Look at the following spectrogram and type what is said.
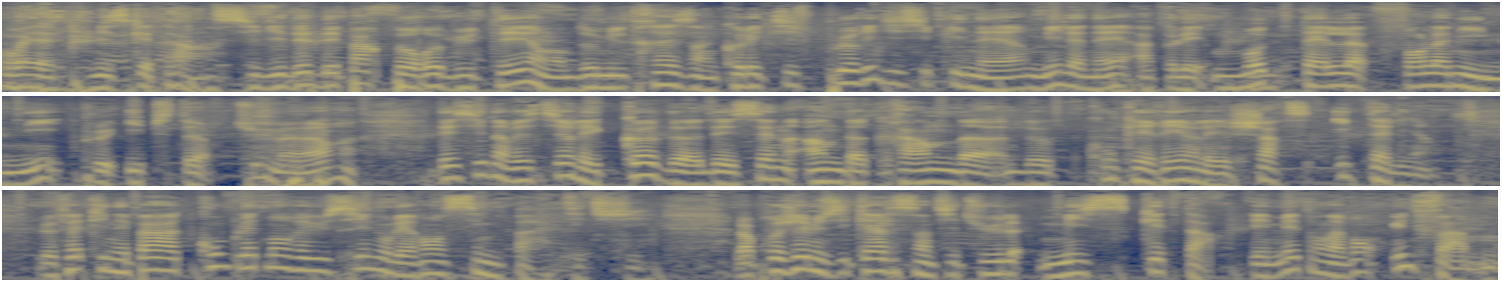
Ouais, Keta, si l'idée de départ peut rebuter, en 2013, un collectif pluridisciplinaire milanais appelé Motel Forlanini, plus hipster tumeur, décide d'investir les codes des scènes underground de conquérir les charts italiens. Le fait qu'il n'ait pas complètement réussi nous les rend sympathici. Leur projet musical s'intitule Miss Keta et met en avant une femme,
